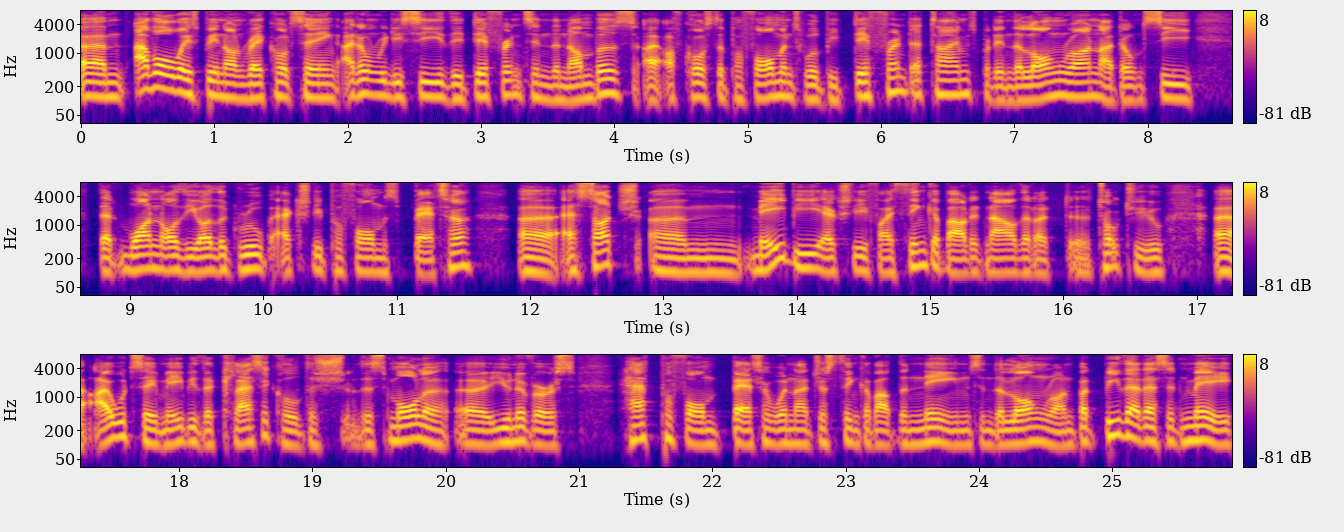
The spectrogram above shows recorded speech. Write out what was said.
Um, I've always been on record saying I don't really see the difference in the numbers. I, of course, the performance will be different at times, but in the long run, I don't see that one or the other group actually performs better uh, as such. Um, maybe actually, if I think about it now that I uh, talk to you, uh, I would say maybe the classical, the sh- the smaller uh, universe have performed better when I just think about the names in the long run. But be that as it may,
